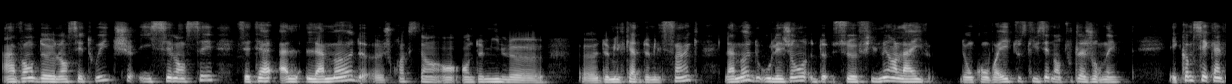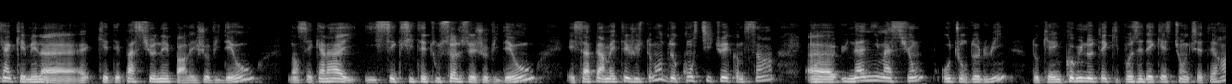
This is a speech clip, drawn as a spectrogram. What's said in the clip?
avant de lancer Twitch, il s'est lancé, c'était la mode, je crois que c'était en, 2004-2005, la mode où les gens se filmaient en live. Donc on voyait tout ce qu'ils faisaient dans toute la journée. Et comme c'est quelqu'un qui aimait la, qui était passionné par les jeux vidéo, dans ces cas-là, il, s'excitait tout seul sur les jeux vidéo et ça permettait justement de constituer comme ça euh, une animation autour de lui. Donc il y a une communauté qui posait des questions, etc.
